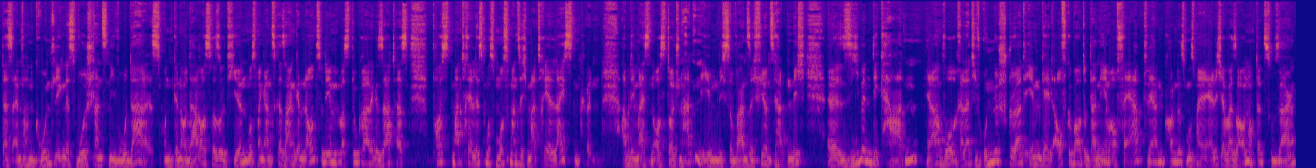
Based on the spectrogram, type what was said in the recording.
dass einfach ein grundlegendes Wohlstandsniveau da ist. Und genau daraus resultieren, muss man ganz klar sagen, genau zu dem, was du gerade gesagt hast, Postmaterialismus muss man sich materiell leisten können. Aber die meisten Ostdeutschen hatten eben nicht so wahnsinnig viel und sie hatten nicht äh, sieben Dekaden, ja, wo relativ ungestört eben Geld aufgebaut und dann eben auch vererbt werden konnte. Das muss man ja ehrlicherweise auch noch dazu sagen.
